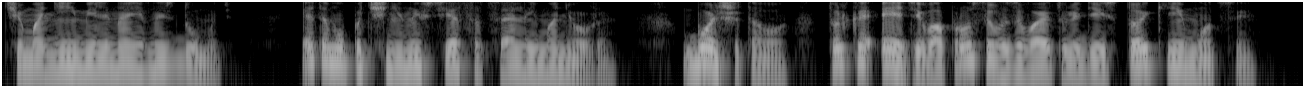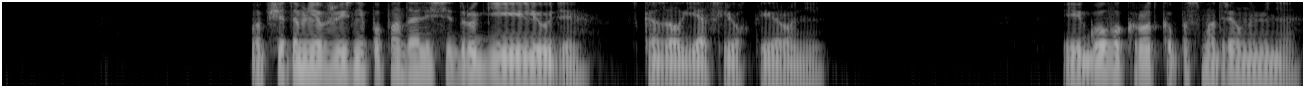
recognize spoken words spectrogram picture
чем они имели наивность думать. Этому подчинены все социальные маневры. Больше того, только эти вопросы вызывают у людей стойкие эмоции. «Вообще-то мне в жизни попадались и другие люди», — сказал я с легкой иронией. Иегова кротко посмотрел на меня.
